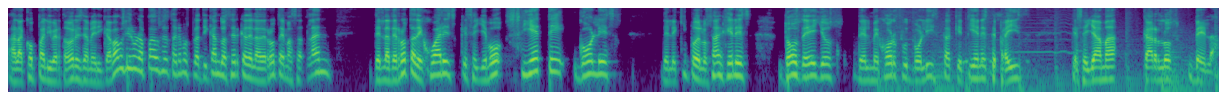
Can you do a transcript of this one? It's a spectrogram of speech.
a la Copa Libertadores de América. Vamos a ir a una pausa, estaremos platicando acerca de la derrota de Mazatlán, de la derrota de Juárez, que se llevó siete goles del equipo de Los Ángeles, dos de ellos del mejor futbolista que tiene este país, que se llama Carlos Vela.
